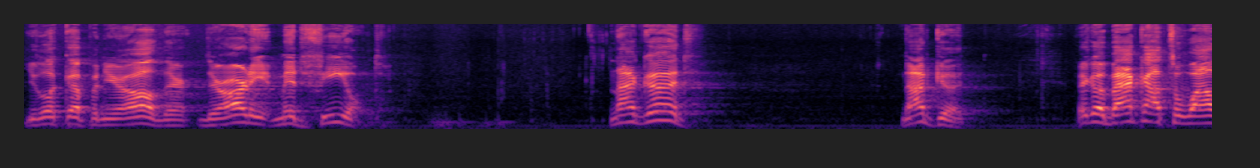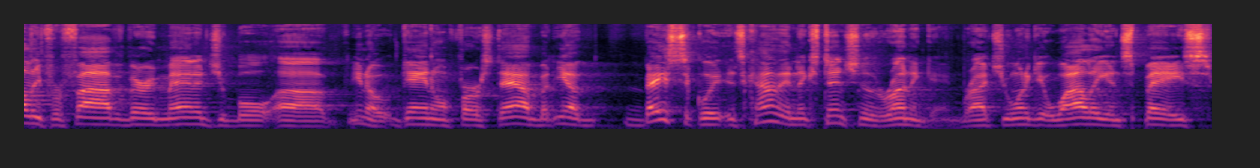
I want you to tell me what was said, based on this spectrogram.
you look up and you're, oh, they're, they're already at midfield. Not good. Not good. They go back out to Wiley for five, a very manageable, uh, you know, gain on first down. But you know, basically, it's kind of an extension of the running game, right? You want to get Wiley in space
